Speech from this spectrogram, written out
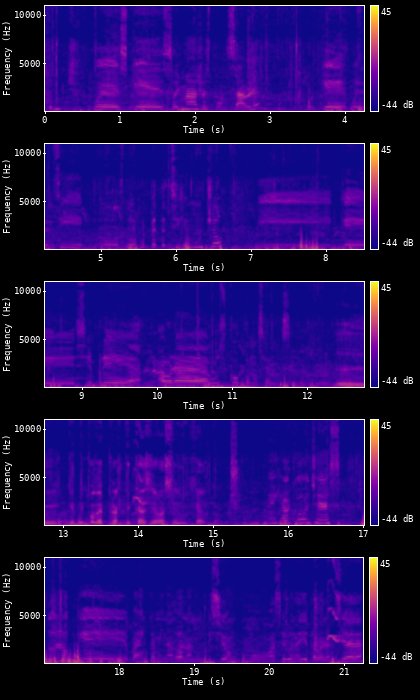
Coach? Pues que soy más responsable, porque pues en sí este FP te exige mucho y que siempre ahora busco conocer más. Eh, ¿Qué tipo de prácticas llevas en Health Coach? En Health Coach es todo lo que va encaminado a la nutrición, como hacer una dieta balanceada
